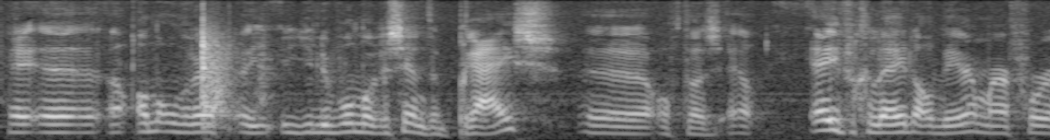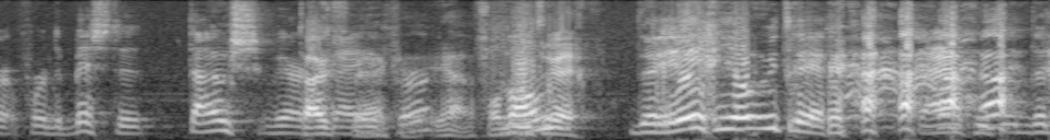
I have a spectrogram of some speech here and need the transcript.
Hey, eh, een ander onderwerp. Eh, jullie wonnen recent een prijs. eh, of dat is even geleden alweer. Maar voor, voor de beste thuiswerkgever Thuiswerken, ja, van Utrecht. de regio Utrecht. nou ja, goed. Dat,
